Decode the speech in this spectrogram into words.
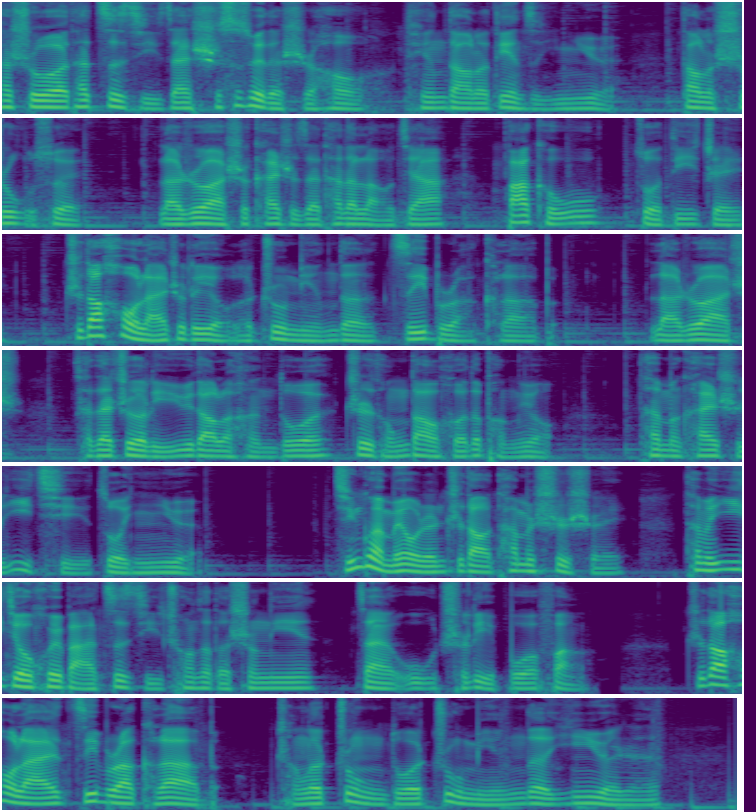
他说，他自己在十四岁的时候听到了电子音乐，到了十五岁，La Rush 开始在他的老家巴克乌做 DJ，直到后来这里有了著名的 Zebra Club，La Rush 才在这里遇到了很多志同道合的朋友，他们开始一起做音乐。尽管没有人知道他们是谁，他们依旧会把自己创造的声音在舞池里播放，直到后来 Zebra Club。成了众多著名的音乐人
